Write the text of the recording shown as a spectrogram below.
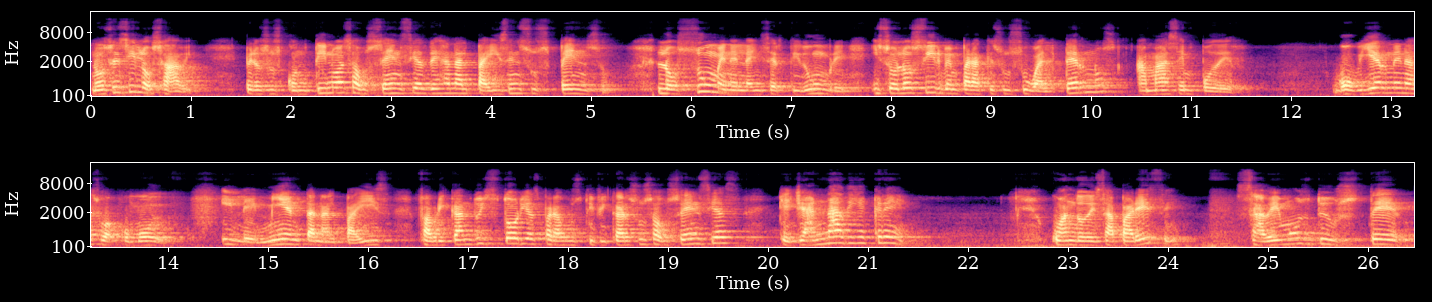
No sé si lo sabe, pero sus continuas ausencias dejan al país en suspenso, lo sumen en la incertidumbre y solo sirven para que sus subalternos amasen poder. Gobiernen a su acomodo y le mientan al país, fabricando historias para justificar sus ausencias que ya nadie cree. Cuando desaparece, sabemos de usted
